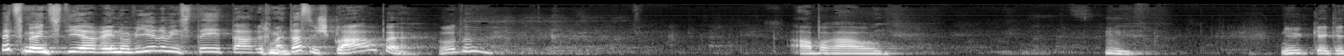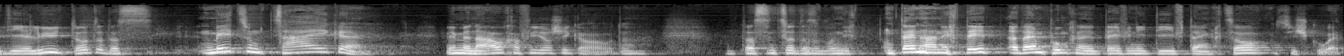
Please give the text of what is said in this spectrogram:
Jetzt müssen sie die renovieren, wie es dort Ich meine, das ist Glauben, oder? Aber auch hm, nichts gegen die Leute, oder? Das, mehr zum Zeigen, wie man auch Führung gehen kann, oder? Und, das sind so das, wo ich, und dann habe ich dort, an dem Punkt definitiv gedacht, so, es ist gut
